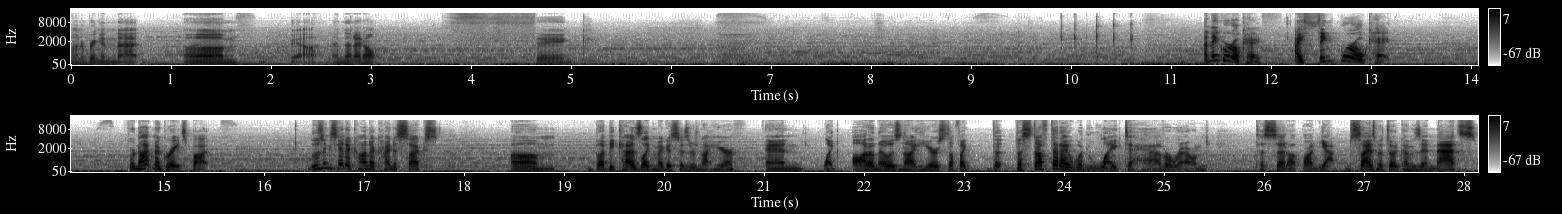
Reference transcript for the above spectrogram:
I'm to bring in that. Um, yeah, and then I don't think... I think we're okay. I think we're okay. We're not in a great spot. Losing Sandaconda kind of sucks. Um, but because, like, Mega Scizor's not here, and, like, Audino is not here, stuff like... The, the stuff that I would like to have around to set up on... Yeah, Seismitoad comes in. That's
